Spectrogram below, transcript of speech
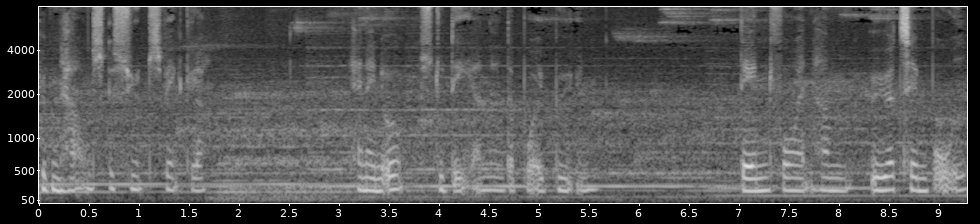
Københavnske synsvinkler. Han er en ung studerende, der bor i byen. Damen foran ham øger tempoet.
